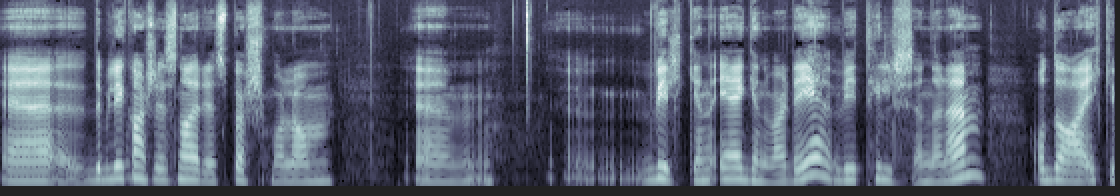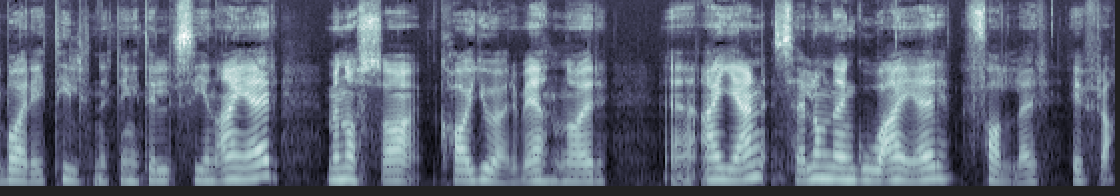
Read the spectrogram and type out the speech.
Eh, Det blir kanskje snarere et spørsmål om eh, eh, hvilken egenverdi vi tilkjenner dem, og da ikke bare i tilknytning til sin eier, men også hva gjør vi når eh, eieren, selv om det er en god eier, faller ifra.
